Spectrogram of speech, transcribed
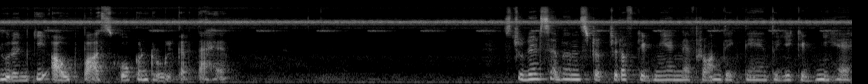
यूरिन की आउट पास को कंट्रोल करता है। स्टूडेंट्स, अब हम structure of kidney and nephron देखते हैं तो ये किडनी है।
